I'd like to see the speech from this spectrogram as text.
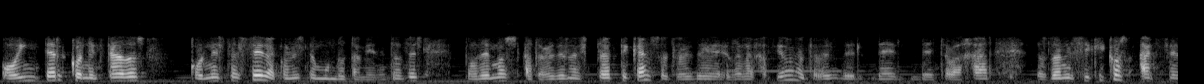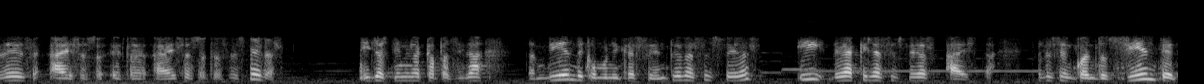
o interconectados con esta esfera, con este mundo también. Entonces, podemos, a través de unas prácticas, a través de relajación, a través de, trabajar los dones psíquicos, acceder a esas, a esas otras esferas. Ellos tienen la capacidad también de comunicarse entre las esferas y de aquellas esferas a esta. Entonces, en cuanto sienten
